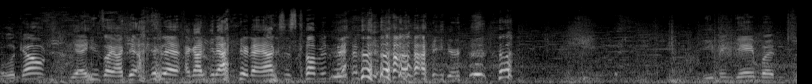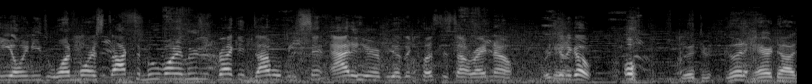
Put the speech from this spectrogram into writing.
Well, look out. Yeah, he's like, I, get, I, gotta, I gotta get out of here. That axe is coming, man. I'm out of here. Even game, but Ki only needs one more stock to move on and lose his bracket. Dom will be sent out of here if he doesn't clutch this out right now. Where's he Okay. gonna go? Oh, Good, good air dodge.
